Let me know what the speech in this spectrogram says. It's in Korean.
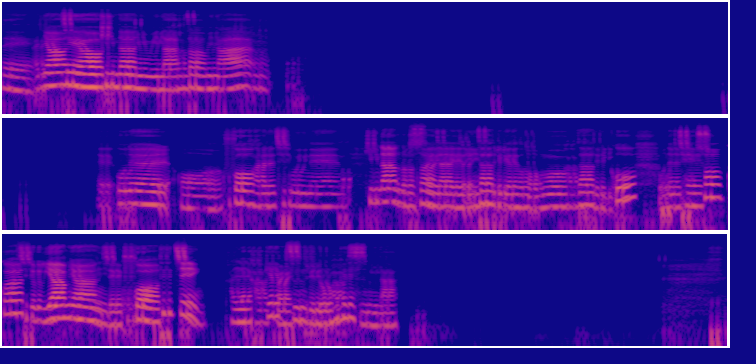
네, 안녕하세요. 김단입니다. 감사합니다. 네, 오늘 어, 국어 가르치고 있는 김단으로서 이 자리에서 인사드리게 돼서 너무 감사드리고 오늘 제 수업과 지금 2학년 이제 국어 특징 간략하게 말씀드리도록 하겠습니다.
